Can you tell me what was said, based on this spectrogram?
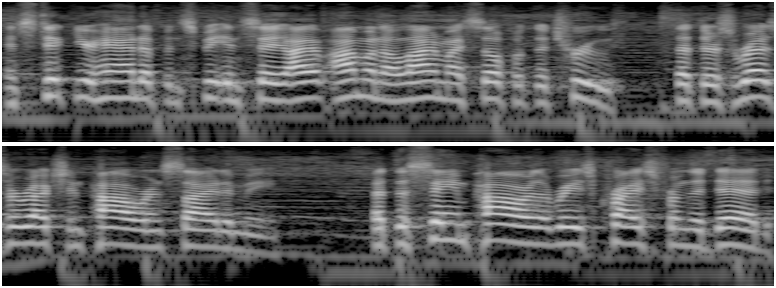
and stick your hand up and speak and say, I'm going to align myself with the truth that there's resurrection power inside of me, that the same power that raised Christ from the dead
